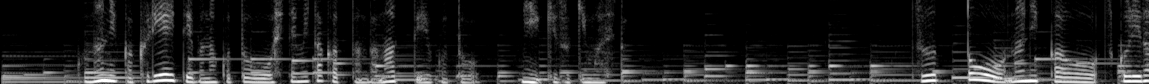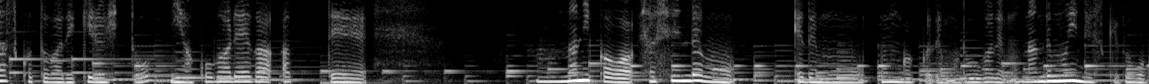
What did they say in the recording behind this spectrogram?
こう何かクリエイティブなことをしてみたかったんだなっていうことに気づきました。ずっと何かを作り出すことができる人に憧れがあって何かは写真でも絵でも音楽でも動画でも何でもいいんですけど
